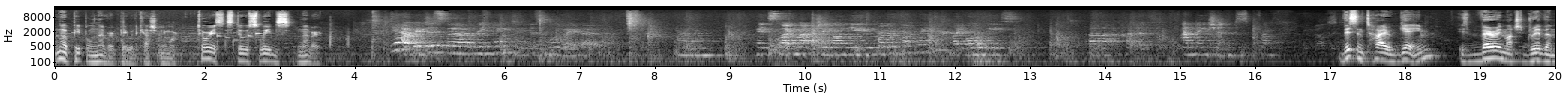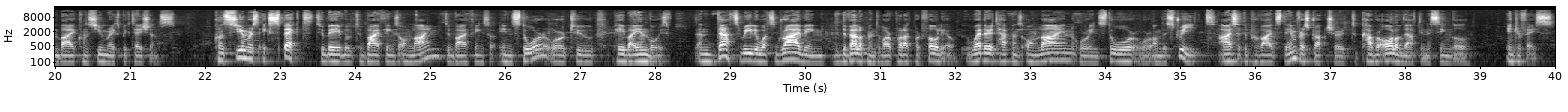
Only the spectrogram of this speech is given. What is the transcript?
no, people never pay with cash anymore. Tourists do, Swedes never. Yeah, we're just uh, repainting this hallway here. Um, it's like matching our new product campaign, like all these uh, kind of animations from. This entire game is very much driven by consumer expectations. Consumers expect to be able to buy things online, to buy things in store, or to pay by invoice. And that's really what's driving the development of our product portfolio. Whether it happens online or in store or on the street, iZettle provides the infrastructure to cover all of that in a single interface.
